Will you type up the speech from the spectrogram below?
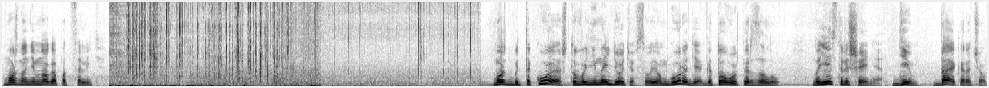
Можно немного подсолить. Может быть такое, что вы не найдете в своем городе готовую перзалу. Но есть решение. Дим, дай окорочок.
